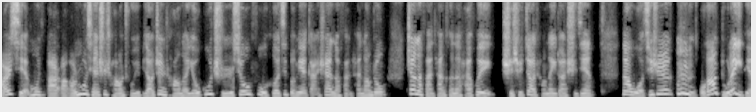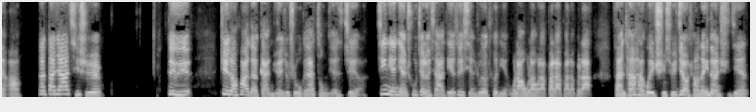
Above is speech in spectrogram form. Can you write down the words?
而且目而而而目前市场处于比较正常的由估值修复和基本面改善的反弹当中，这样的反弹可能还会持续较长的一段时间。那我其实 我刚刚读了一遍啊，那大家其实对于这段话的感觉就是我跟大家总结这个今年年初这轮下跌最显著的特点，乌拉乌拉乌拉巴拉巴拉巴拉，反弹还会持续较长的一段时间，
